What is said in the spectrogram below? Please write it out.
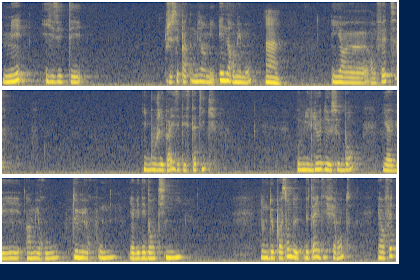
mais ils étaient, je sais pas combien, mais énormément. Hmm. Et euh, en fait, ils bougeaient pas, ils étaient statiques au milieu de ce banc, il y avait un mérou, deux mérous, il y avait des dentilles, donc de poissons de, de tailles différentes. Et en fait,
